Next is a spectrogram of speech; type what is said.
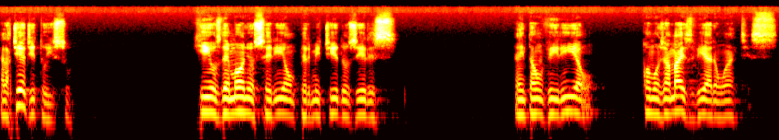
Ela tinha dito isso, que os demônios seriam permitidos, eles então viriam como jamais vieram antes.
